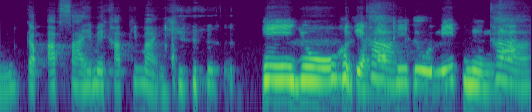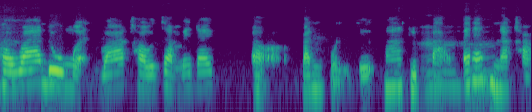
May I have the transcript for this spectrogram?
ลกับอัพไซด์ไหมครับพี่ใหม่พี่ยูเดี๋ยวนะพี่ดูนิดนึงนะเพราะว่าดูเหมือนว่าเขาจะไม่ได้ปันผลเยอะมากหรือเปล่าแป๊บนะคะ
